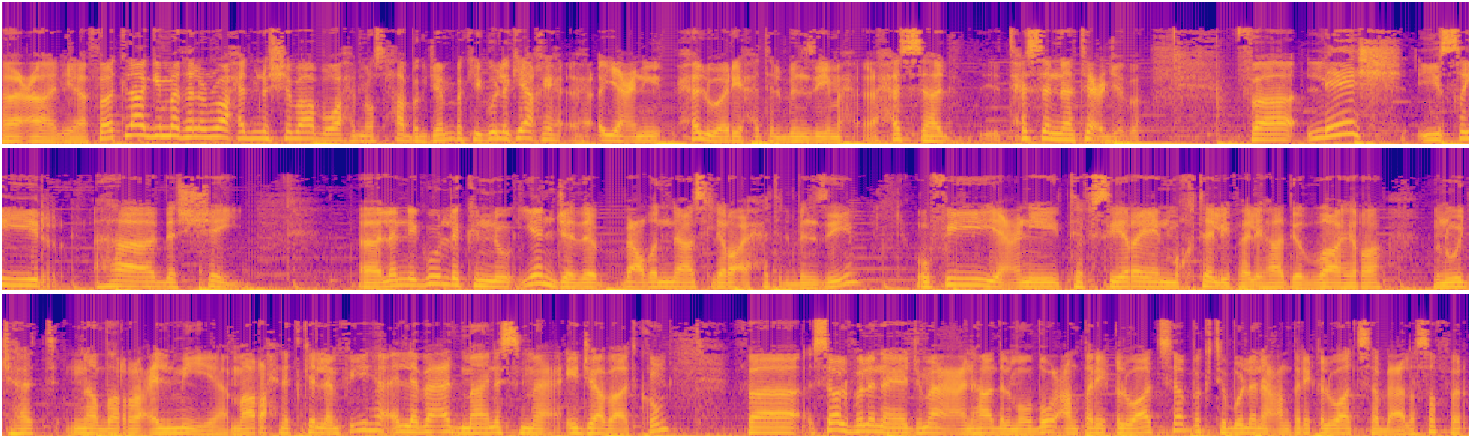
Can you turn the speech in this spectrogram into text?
آه عالية. فتلاقي مثلا واحد من الشباب وواحد من أصحابك جنبك يقول لك يا أخي يعني حلوة ريحة البنزين. أحسها تحس إنها تعجبه. فليش يصير هذا الشيء؟ لأن يقول لك أنه ينجذب بعض الناس لرائحة البنزين وفي يعني تفسيرين مختلفة لهذه الظاهرة من وجهة نظر علمية. ما راح نتكلم فيها إلا بعد ما نسمع إجاباتكم. فسولفوا لنا يا جماعة عن هذا الموضوع عن طريق الواتساب اكتبوا لنا عن طريق الواتساب على صفر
